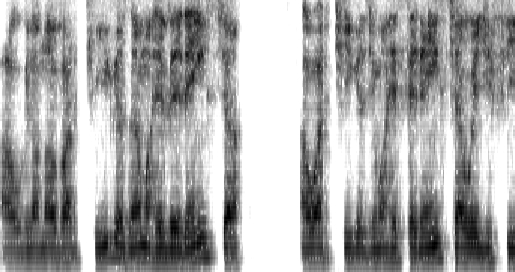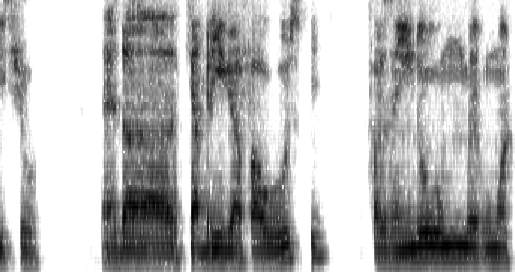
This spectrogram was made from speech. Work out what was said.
ao Vila Nova Artigas, né, uma reverência ao Artigas e uma referência ao edifício é, da, que abriga a FAUSP, fazendo um, uma,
